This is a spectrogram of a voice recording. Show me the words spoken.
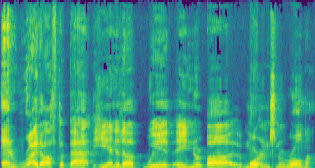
And right off the bat, he ended up with a uh, Morton's neuroma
